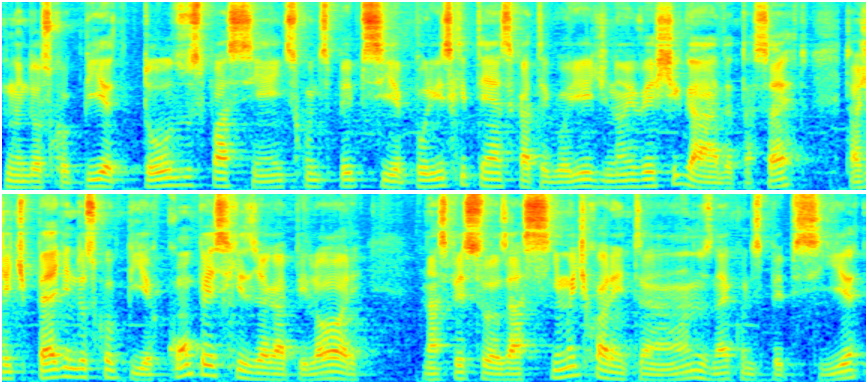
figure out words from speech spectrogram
com endoscopia todos os pacientes com dispepsia. Por isso que tem essa categoria de não investigada, tá certo? Então, a gente pede endoscopia com pesquisa de H. pylori nas pessoas acima de 40 anos, né, com dispepsia,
